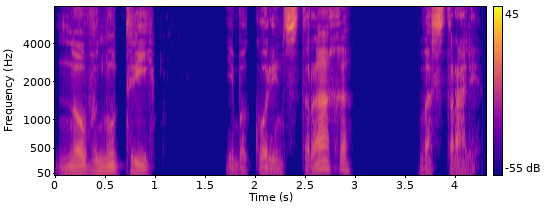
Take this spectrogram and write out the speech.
но внутри, ибо корень страха в астрале.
